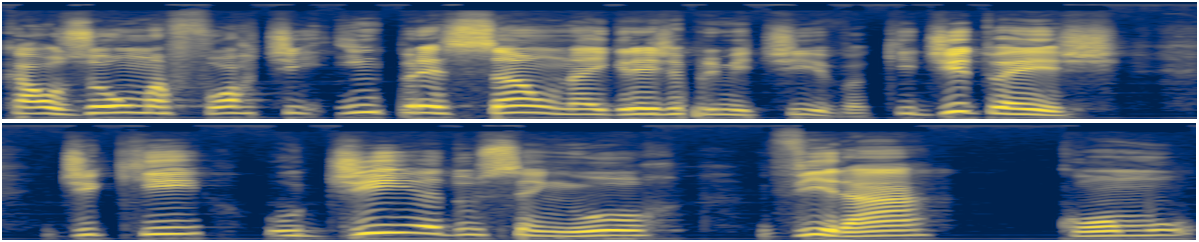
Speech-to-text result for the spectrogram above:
causou uma forte impressão na igreja primitiva. Que dito é este? De que o dia do Senhor virá como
